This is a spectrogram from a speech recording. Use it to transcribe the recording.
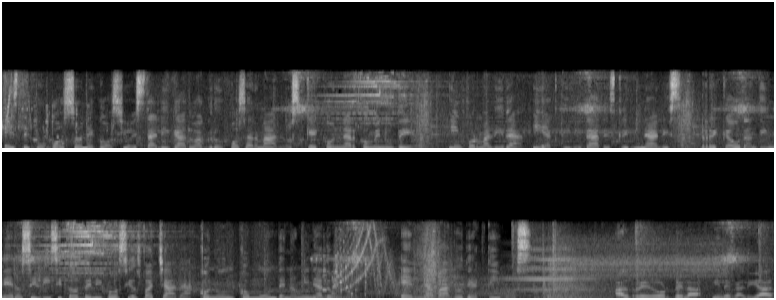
Este jugoso negocio está ligado a grupos armados que con narcomenudeo, informalidad y actividades criminales recaudan dineros ilícitos de negocios fachada con un común denominador, el lavado de activos. Alrededor de la ilegalidad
